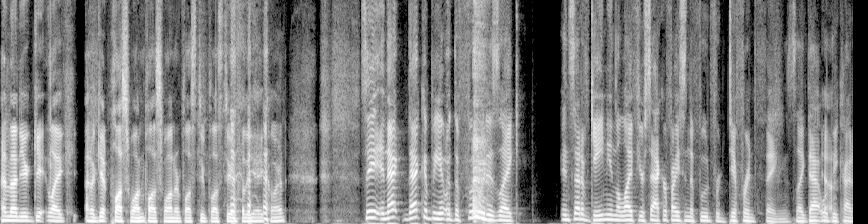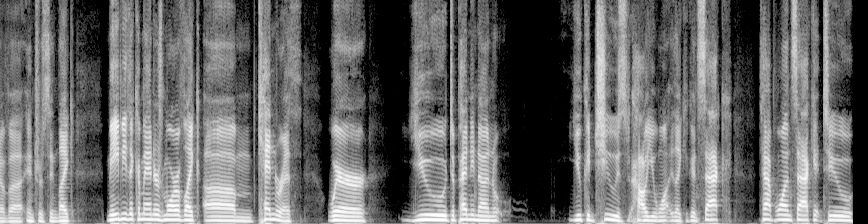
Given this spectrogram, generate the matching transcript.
and then you get like I don't get plus one plus one or plus two plus two for the acorn. see and that that could be it with the food is like instead of gaining the life you're sacrificing the food for different things like that would Yeah. be kind of uh interesting like maybe the commander's more of like um Kenrith, where you depending on you could choose how you want like you can sack tap one, sack it to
